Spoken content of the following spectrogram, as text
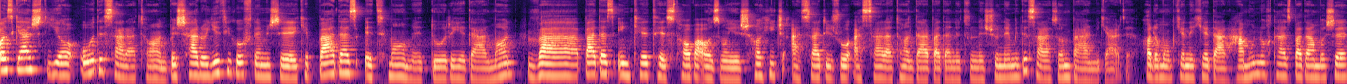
بازگشت یا عود سرطان به شرایطی گفته میشه که بعد از اتمام دوره درمان و بعد از اینکه تست ها و آزمایش ها هیچ اثری رو از سرطان در بدنتون نشون نمیده سرطان برمیگرده. حالا ممکنه که در همون نقطه از بدن باشه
